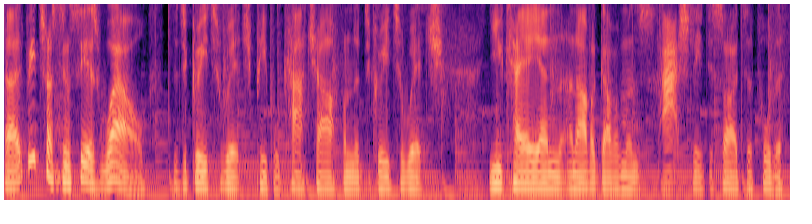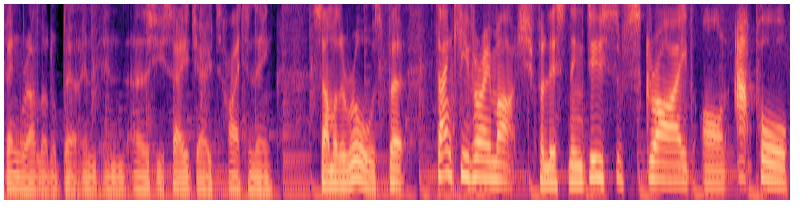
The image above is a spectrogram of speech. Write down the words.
Uh, it'd be interesting to see as well the degree to which people catch up and the degree to which UK and, and other governments actually decide to pull their finger a little bit in, in, as you say, Joe, tightening some of the rules. But thank you very much for listening. Do subscribe on Apple,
